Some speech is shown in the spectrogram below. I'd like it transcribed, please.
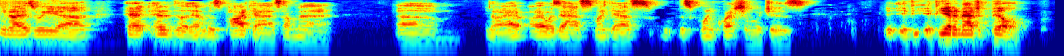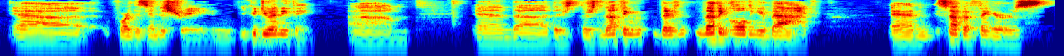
you know as we uh head, head to the end of this podcast i'm gonna um, you know, I, I always ask my guests this one question, which is, if if you had a magic pill uh, for this industry, you could do anything, um, and uh, there's there's nothing there's nothing holding you back, and snap of fingers,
